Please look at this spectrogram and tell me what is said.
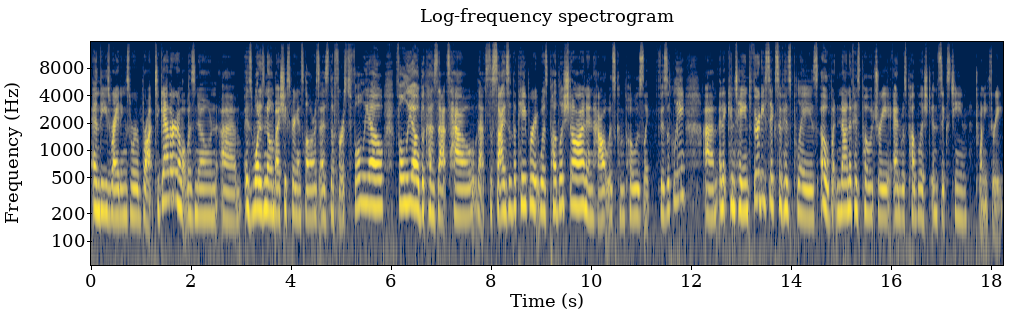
and these writings were brought together in what was known um, is what is known by Shakespearean scholars as the first folio. Folio because that's how that's the size of the paper it was published on and how it was. Com- compose like physically. Um, and it contained 36 of his plays. Oh, but none of his poetry, and was published in 1623.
